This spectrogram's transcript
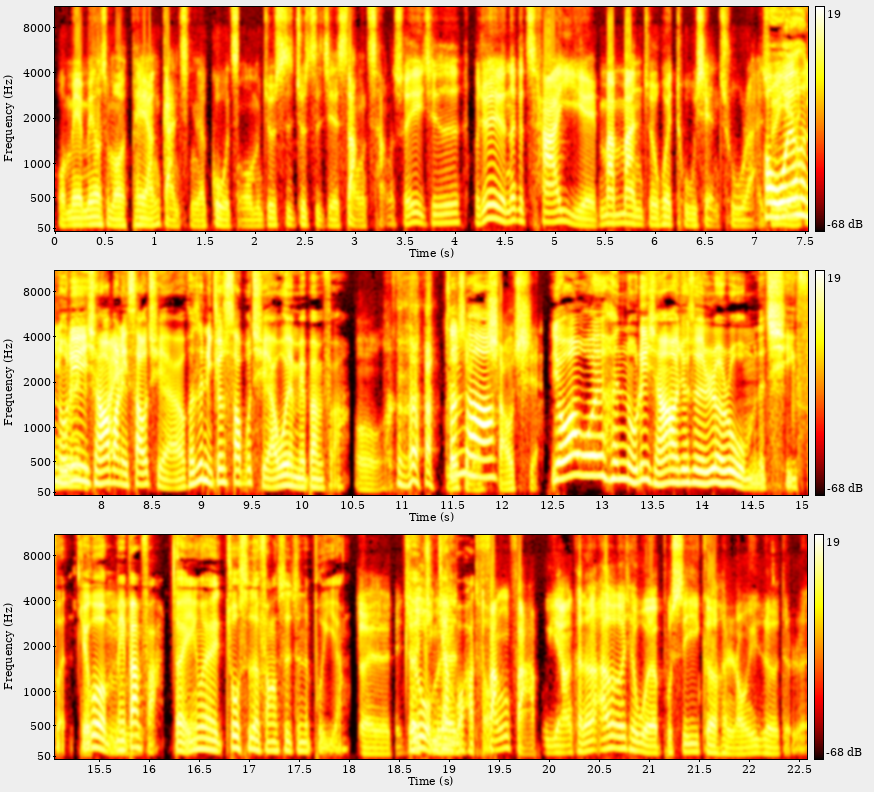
我们也没有什么培养感情的过程，我们就是就直接上场。所以其实我觉得有那个差异也慢慢就会凸显出来。哦，我也很努力想要把你烧起来哦，可是你就是烧不起来，我也没办法。哦，真的啊，烧起来有啊，我也很努力想要就是热入我们的气氛，结果没办法。对，因为做事的方式真的不一样。对对对，就是我们的方法不一样，可能啊，而且我也不是一个很容易热的人。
